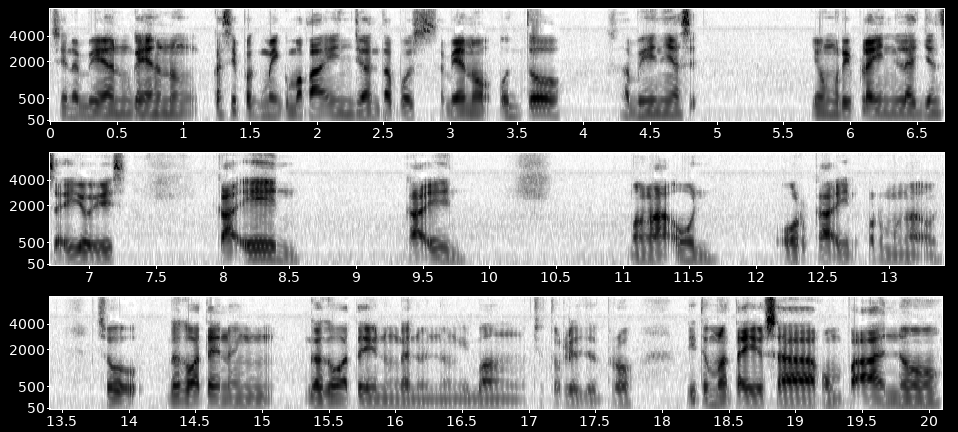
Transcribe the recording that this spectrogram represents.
sinabihan kayo ng, kasi pag may kumakain dyan, tapos sabihan mo, udto. Sabihin niya, yung reply nila dyan sa iyo is, kain. Kain. Mangaon. Or kain or mangaon. So, gagawa tayo ng, gagawa tayo ng ganun, ng ibang tutorial dyan. Pero, dito muna tayo sa kung paano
